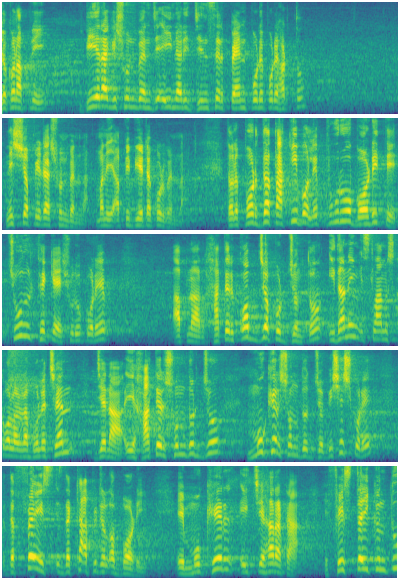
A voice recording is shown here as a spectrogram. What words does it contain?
যখন আপনি বিয়ের আগে শুনবেন যে এই নারী জিন্সের প্যান্ট পরে পরে হাঁটতো? নিশ্চয় আপনি এটা শুনবেন না। মানে আপনি বিয়েটা করবেন না। তাহলে পর্দা তাকি বলে পুরো বডিতে চুল থেকে শুরু করে আপনার হাতের কবজা পর্যন্ত ইদানিং ইসলাম স্কলাররা বলেছেন যে না, এই হাতের সৌন্দর্য, মুখের সৌন্দর্য, বিশেষ করে the face is the capital of body এই মুখের এই চেহারাটা, এই ফেসটাই কিন্তু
